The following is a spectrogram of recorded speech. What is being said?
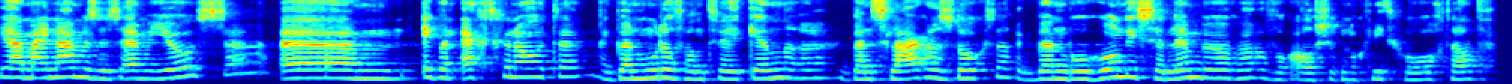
Ja, mijn naam is dus Emmy Joosten. Um, ik ben echtgenote. Ik ben moeder van twee kinderen. Ik ben slagersdochter. Ik ben Burgondische Limburger, voor als je het nog niet gehoord had.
